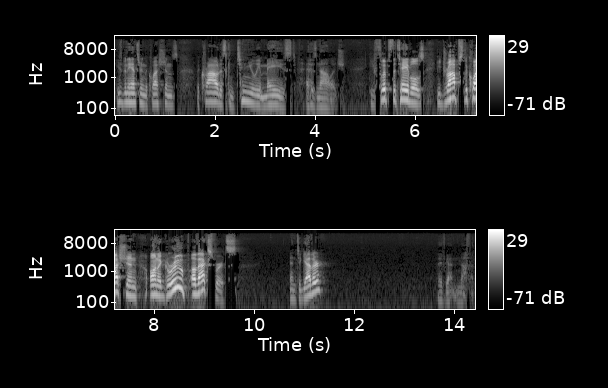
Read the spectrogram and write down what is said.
He's been answering the questions. The crowd is continually amazed at his knowledge. He flips the tables, he drops the question on a group of experts, and together, they've got nothing.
